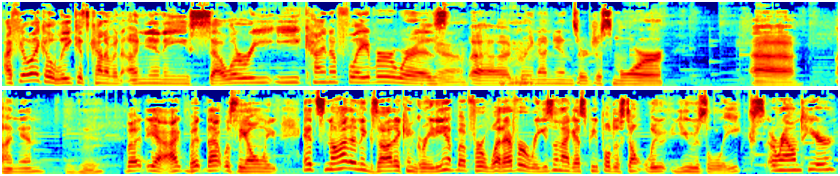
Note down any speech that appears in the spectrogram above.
I feel like a leek is kind of an oniony, celery-y kind of flavor, whereas Yeah. uh, green onions are just more uh, onion. Mm-hmm. But yeah, I, but that was the only. It's not an exotic ingredient, but for whatever reason, I guess people just don't lo- use leeks around here,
